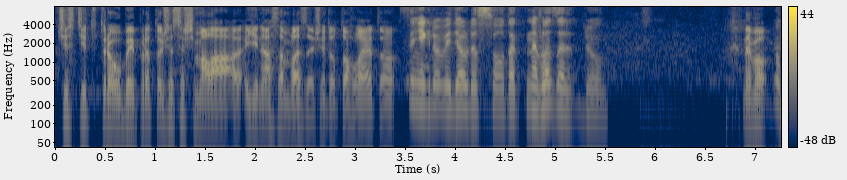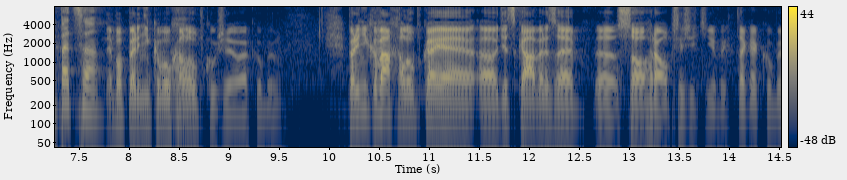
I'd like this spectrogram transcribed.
čistit trouby, protože seš malá a jediná tam vlezeš, je to tohle, je to... Si někdo viděl, do so, tak nevleze do, nebo, do pece. Nebo perníkovou no. chaloupku, že jo, jakoby. Perníková chaloupka je uh, dětská verze uh, so hra o přežití, bych tak jakoby...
